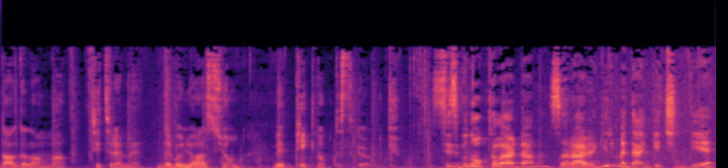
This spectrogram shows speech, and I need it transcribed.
dalgalanma, titreme, devalüasyon ve pik noktası gördük. Siz bu noktalardan zarara girmeden geçin diye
